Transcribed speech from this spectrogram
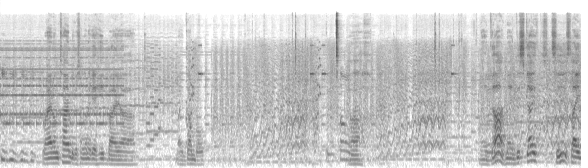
right on time because I'm gonna get hit by uh by Gumball. All Oh. My god, man, this guy, see, it's like,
